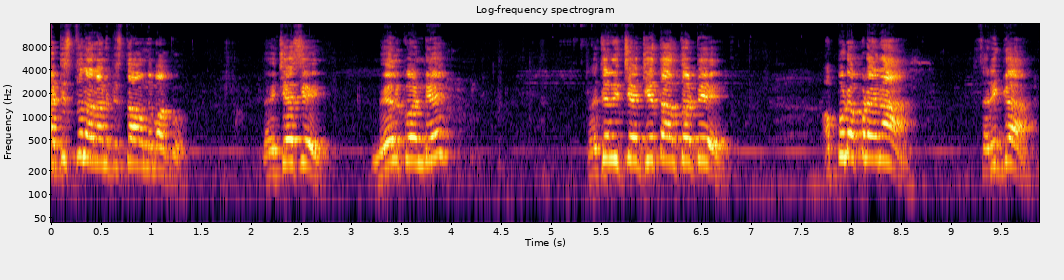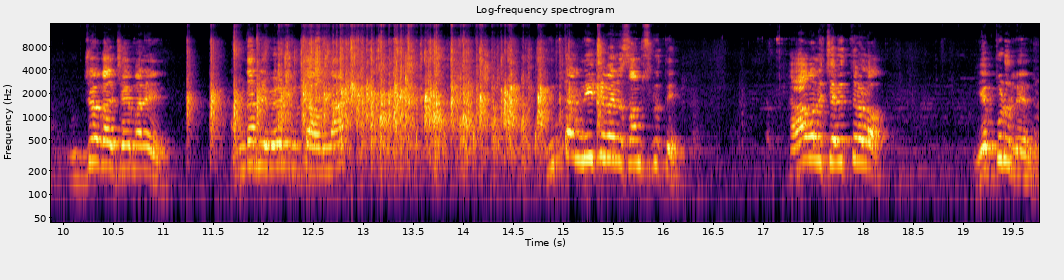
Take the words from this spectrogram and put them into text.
నటిస్తున్నారు అనిపిస్తూ ఉంది మాకు. దయచేసి మేల్కోండి. ప్రజలు ఇచ్చే జీతాలతోటి అప్పుడప్పుడైనా సరిగ్గా ఉద్యోగాలు చేయమని అందరినీ వేడుకుంటా ఉన్నా. ఇంత నీచమైన సంస్కృతి కావలి చరిత్రలో ఎప్పుడూ లేదు.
